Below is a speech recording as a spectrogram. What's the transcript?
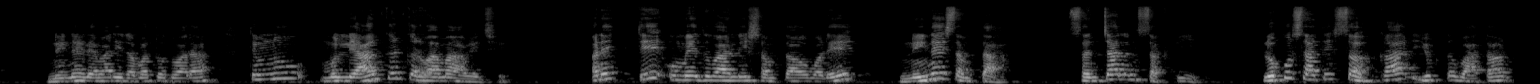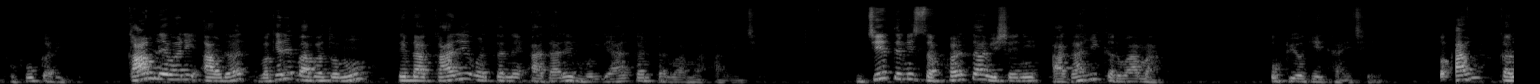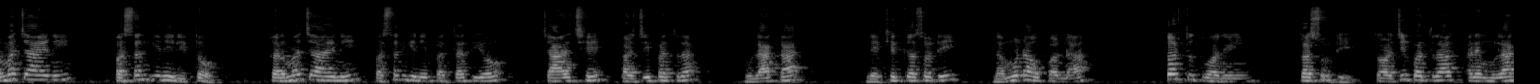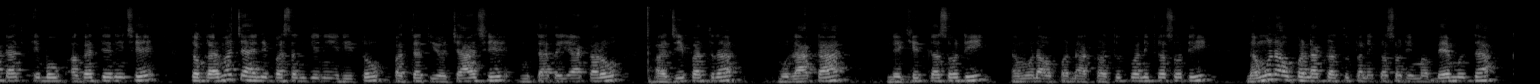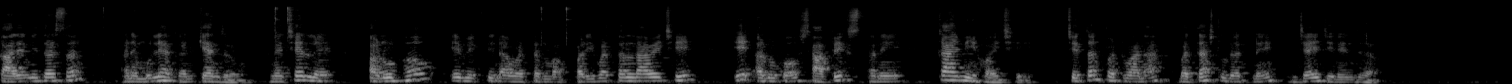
નિર્ણય લેવાની રમતો દ્વારા તેમનું મૂલ્યાંકન કરવામાં આવે છે અને તે ઉમેદવારની ક્ષમતાઓ વડે નિર્ણય ક્ષમતા, સંચાલન શક્તિ, લોકો સાથે સહકારયુક્ત વાતાવરણ ઊભું કરી, કામ લેવાની આવડત વગેરે બાબતોનું તેમના કાર્ય વર્તનને આધારે મૂલ્યાંકન કરવામાં આવે છે. જે તેમની સફળતા વિશેની આગાહી કરવામાં ઉપયોગી થાય છે. તો આમ કર્મચારીની પસંદગીની રીતો, કર્મચારીની પસંદગીની પદ્ધતિઓ ચાર છે. અરજીપત્ર, મુલાકાત, લેખિત કસોટી, નમૂના ઉપરના કર્તૃત્વની કસોટી. તો અરજીપત્રક અને મુલાકાત એ બહુ અગત્યની છે. તો કર્મચારીની પસંદગીની રીતો, પદ્ધતિઓ ચાર છે. મુદ્દા તૈયાર કરો. અરજીપત્ર મુલાકાત, લેખિત કસોટી, નમૂના ઉપરના કર્તૃત્વની કસોટી. નમૂના ઉપરના કર્તૃત્વની કસોટીમાં બે મુદ્દા, કાર્ય નિદર્શન અને મૂલ્યાંકન કેન્દ્રો. અને છેલ્લે, અનુભવ એ વ્યક્તિના વર્તનમાં પરિવર્તન લાવે છે. એ અનુભવ સાપેક્ષ અને કાયમી હોય છે. ચેતન પટવાના બધા સ્ટુડન્ટને જય જિનેન્દ્ર.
